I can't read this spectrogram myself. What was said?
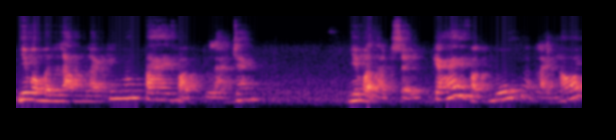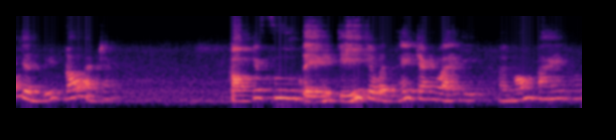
Nhưng mà mình lầm là cái ngón tay Phật là trăng. Nhưng mà thật sự cái Phật muốn là nói cho mình biết đó là trăng còn cái phương tiện chỉ cho mình thấy trăng là gì? Là ngón tay thôi.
